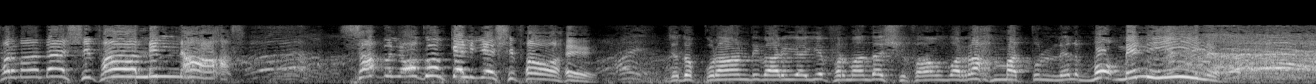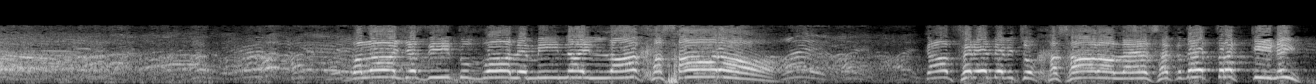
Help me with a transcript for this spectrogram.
فرما شفا لناس سب لوگوں کے لیے شفا ہے۔ جدو قرآن دیواری آئیے فرماندہ شفا و رحمت للمؤمنین۔ ولا یزید الظالمین الا خسارا۔ کافر دے خسارا لے سکتا ترقی نہیں۔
